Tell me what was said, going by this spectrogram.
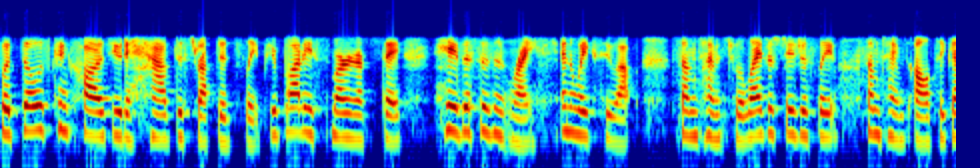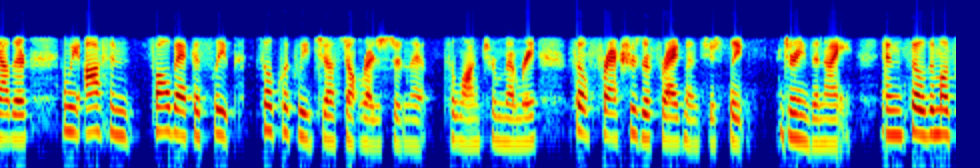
But those can cause you to have disrupted sleep. Your body's smart enough to say, hey, this isn't right, and wakes you up, sometimes to a lighter stage of sleep, sometimes altogether. And we often fall back asleep so quickly, just don't register that to long term memory. So it fractures or fragments your sleep during the night. And so the most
